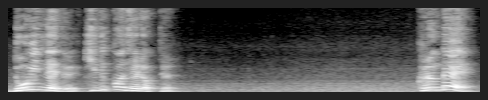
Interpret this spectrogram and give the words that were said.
노인네들, 기득권 세력들. 그런데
